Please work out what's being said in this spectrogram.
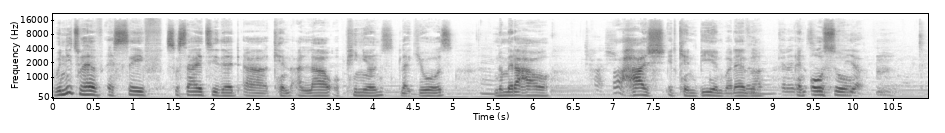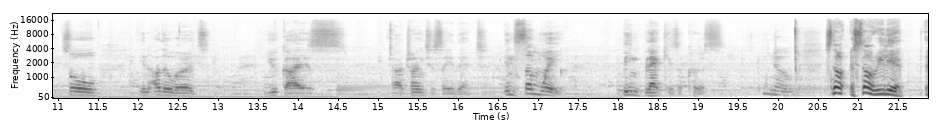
we need to have a safe society that uh, can allow opinions like yours no matter how Harsh. harsh it can be and whatever Can I and also yeah. so, in other words, you guys are trying to say that in some way, being black is a curse. No. it's not it's not really a, a,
